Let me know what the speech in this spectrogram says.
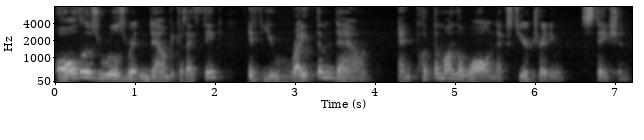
all those rules written down because I think if you write them down and put them on the wall next to your trading station,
